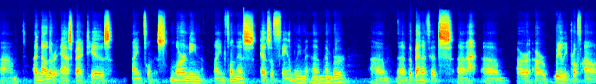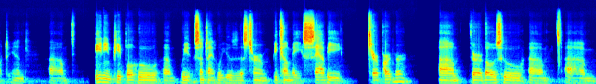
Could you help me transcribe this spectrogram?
Um, another aspect is mindfulness, learning mindfulness as a family uh, member. Um, uh, the benefits uh, um, are, are really profound in um, meeting people who um, we sometimes will use this term become a savvy care partner um, there are those who, um, um,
